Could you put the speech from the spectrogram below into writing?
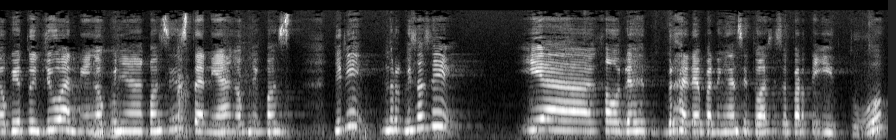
nggak punya tujuan ya nggak punya konsisten ya nggak punya kons jadi menurut Nisa sih ya kalau udah berhadapan dengan situasi seperti itu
